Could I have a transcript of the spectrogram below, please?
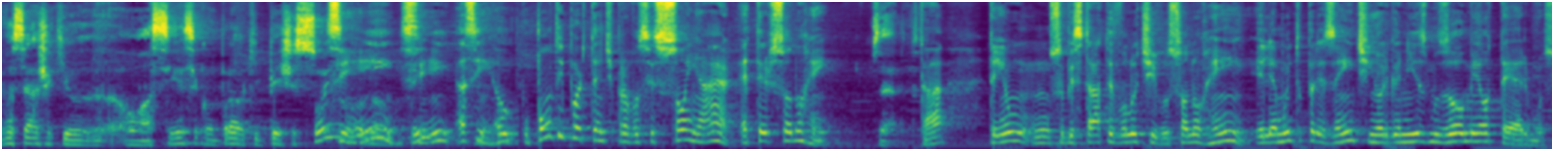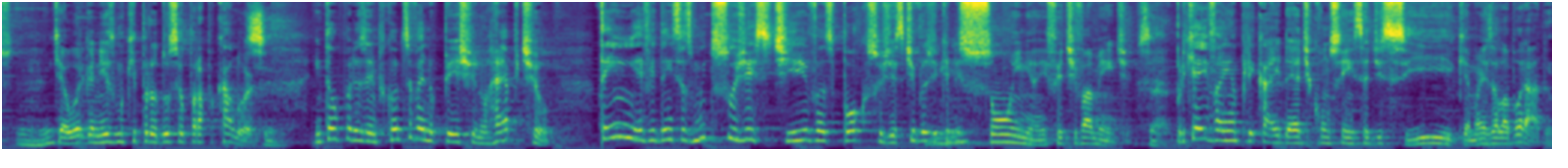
você acha que o, a ciência comprova que peixe sonha ou Sim, não? sim. Assim, o, o ponto importante para você sonhar é ter sono REM. Certo. Tá? Tem um, um substrato evolutivo. O sono REM ele é muito presente em organismos homeotermos, que é o organismo que produz seu próprio calor. Sim. Então, por exemplo, quando você vai no peixe e no réptil, tem evidências muito sugestivas, pouco sugestivas, de que ele sonha efetivamente. Certo. Porque aí vai implicar a ideia de consciência de si, que é mais elaborado.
